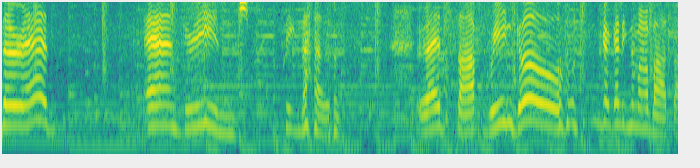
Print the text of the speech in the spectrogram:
The red and green signal. Red stop, green go! Gagaling ng mga bata.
